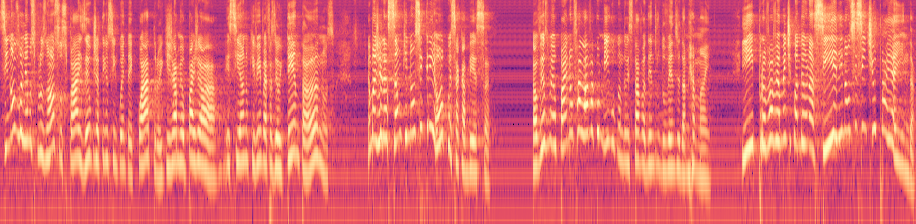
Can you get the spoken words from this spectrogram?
se nós olhamos para os nossos pais, eu que já tenho 54 e que já meu pai já esse ano que vem vai fazer 80 anos, é uma geração que não se criou com essa cabeça. Talvez meu pai não falava comigo quando eu estava dentro do ventre da minha mãe. E provavelmente quando eu nasci, ele não se sentiu pai ainda.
